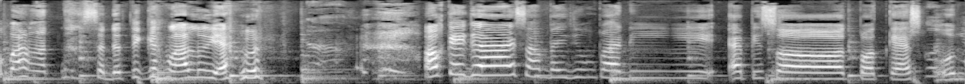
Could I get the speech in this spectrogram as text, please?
banget sedetik yang lalu ya Hur Oke guys, sampai jumpa di episode podcast un-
